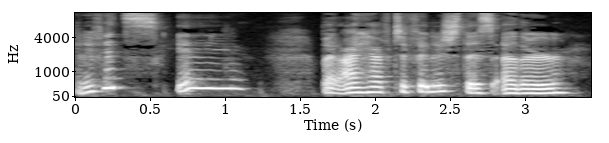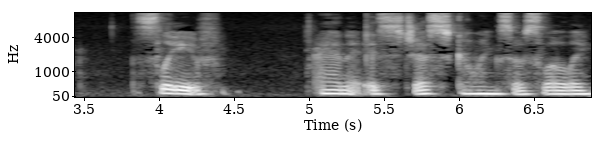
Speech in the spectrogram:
and it fits, yay. But I have to finish this other sleeve and it's just going so slowly.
